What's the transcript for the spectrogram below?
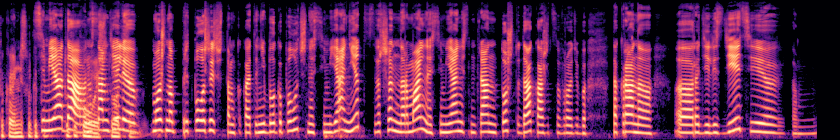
такая несколько Семья, да, на самом ситуация. деле можно предположить, что там какая-то неблагополучная семья. Нет, совершенно нормальная семья, несмотря на то, что, да, кажется, вроде бы так рано э, родились дети, там,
